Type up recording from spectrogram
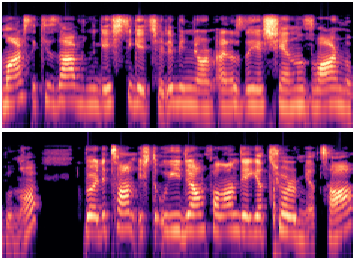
Mars ikizler bunu geçti geçeli bilmiyorum aranızda yaşayanınız var mı bunu? Böyle tam işte uyuyacağım falan diye yatıyorum yatağa.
